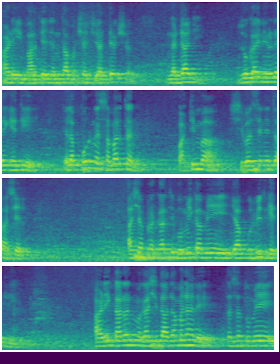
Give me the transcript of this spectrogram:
आणि भारतीय जनता पक्षाचे अध्यक्ष नड्डाजी जो काही निर्णय घेतील त्याला पूर्ण समर्थन पाठिंबा शिवसेनेचा असेल. अशा प्रकारची भूमिका मी यापूर्वीच घेतली. आणि कारण मगाशी दादा म्हणाले तसं तुम्ही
